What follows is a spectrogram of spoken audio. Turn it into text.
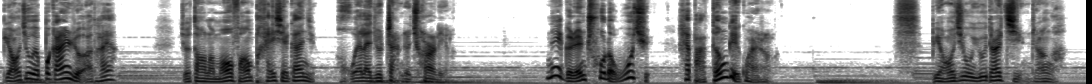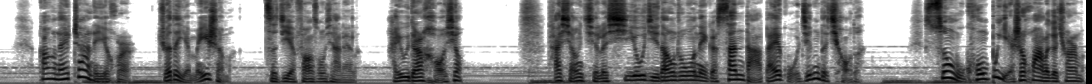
表舅也不敢惹他呀，就到了茅房排泄干净，回来就站着圈里了。那个人出了屋去，还把灯给关上了。表舅有点紧张啊，刚来站了一会儿。觉得也没什么，自己也放松下来了，还有点好笑。他想起了《西游记》当中那个三打白骨精的桥段，孙悟空不也是画了个圈吗？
